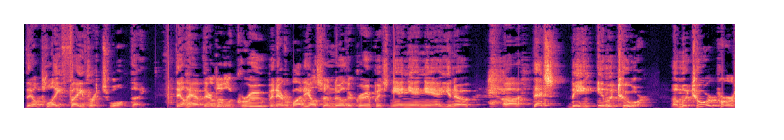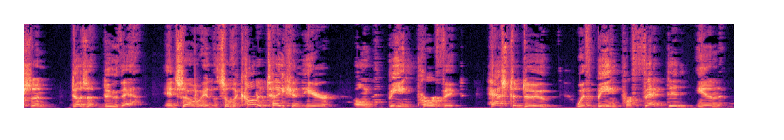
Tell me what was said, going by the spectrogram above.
they'll play favorites, won't they? They'll have their little group and everybody else in another group. It's nya, nya, nya, you know. Uh, that's being immature. A mature person doesn't do that. And so, and so the connotation here on being perfect has to do with being perfected in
